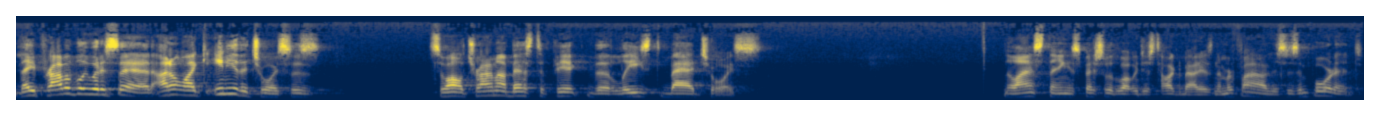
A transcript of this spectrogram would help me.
they probably would have said, I don't like any of the choices, so I'll try my best to pick the least bad choice. The last thing, especially with what we just talked about, is number five. This is important.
